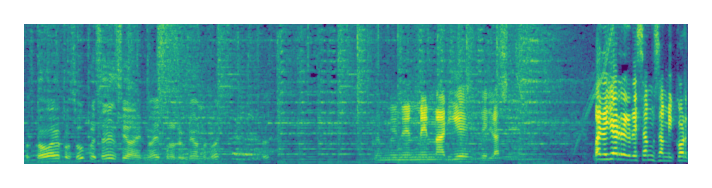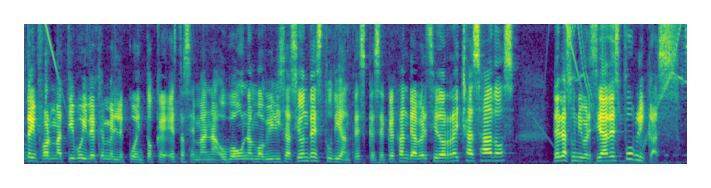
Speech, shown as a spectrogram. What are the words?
Pescador por su presencia en nuestra reunión, ¿no? Me, me, me mareé de las... Bueno, ya regresamos a mi corte informativo y déjeme le cuento que esta semana hubo una movilización de estudiantes que se quejan de haber sido rechazados de las universidades públicas.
